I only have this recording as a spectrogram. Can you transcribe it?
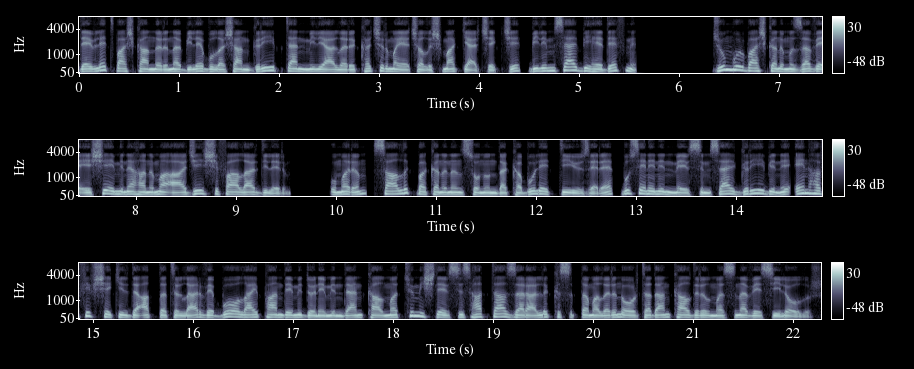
Devlet başkanlarına bile bulaşan gripten milyarları kaçırmaya çalışmak gerçekçi, bilimsel bir hedef mi? Cumhurbaşkanımıza ve eşi Emine Hanım'a acil şifalar dilerim. Umarım, Sağlık Bakanı'nın sonunda kabul ettiği üzere, bu senenin mevsimsel gribini en hafif şekilde atlatırlar ve bu olay pandemi döneminden kalma tüm işlevsiz hatta zararlı kısıtlamaların ortadan kaldırılmasına vesile olur.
